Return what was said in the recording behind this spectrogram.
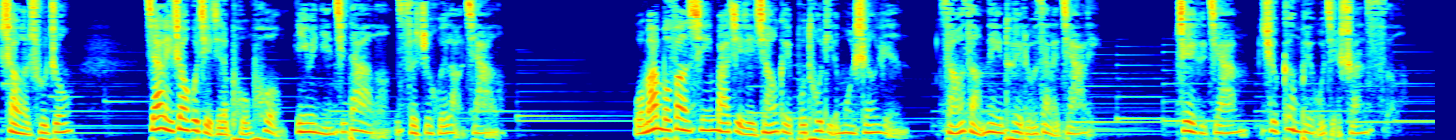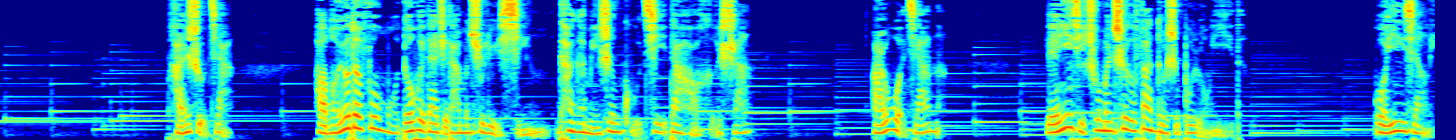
上了初中，家里照顾姐姐的婆婆因为年纪大了辞职回老家了。我妈不放心把姐姐交给不托底的陌生人，早早内退留在了家里，这个家就更被我姐拴死了。寒暑假。好朋友的父母都会带着他们去旅行，看看名胜古迹、大好河山。而我家呢，连一起出门吃个饭都是不容易的。我印象里，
